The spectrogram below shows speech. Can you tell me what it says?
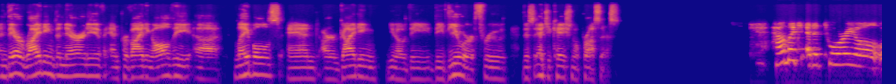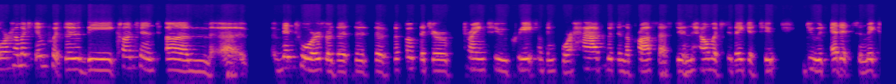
And they're writing the narrative and providing all the uh, labels and are guiding, you know, the, the viewer through this educational process. How much editorial or how much input do the content um, uh, mentors or the, the, the, the folks that you're trying to create something for have within the process? And how much do they get to do edits and makes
